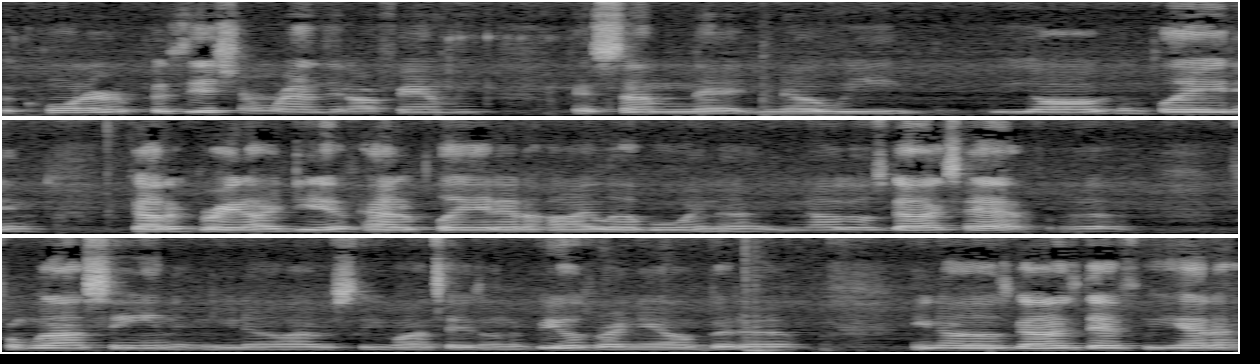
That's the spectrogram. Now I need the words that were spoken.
the corner position runs in our family. It's something that you know we we all have played and got a great idea of how to play it at a high level, and uh, you know those guys have. From what I've seen, and you know, obviously Vontae's on the Bills right now, but uh, you know, those guys definitely had to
